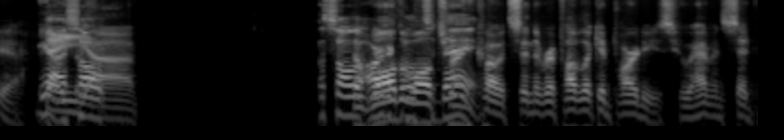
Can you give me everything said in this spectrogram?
yeah. Yeah, I saw- uh, I saw the the wall to wall turncoats in the Republican parties who haven't said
